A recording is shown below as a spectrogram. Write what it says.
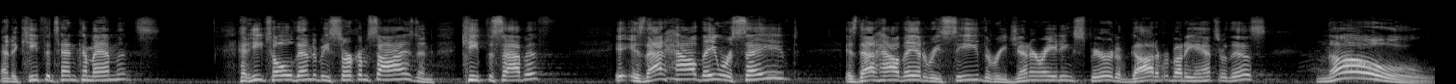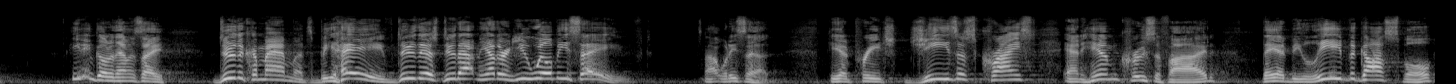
and to keep the Ten Commandments? Had he told them to be circumcised and keep the Sabbath? Is that how they were saved? Is that how they had received the regenerating Spirit of God? Everybody answer this? No. He didn't go to them and say, do the commandments, behave, do this, do that, and the other, and you will be saved. It's not what he said. He had preached Jesus Christ and Him crucified. They had believed the gospel,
